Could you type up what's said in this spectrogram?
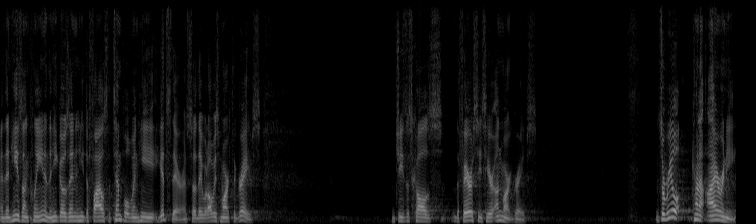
and then he's unclean, and then he goes in and he defiles the temple when he gets there. And so they would always mark the graves. Jesus calls the Pharisees here unmarked graves. It's a real kind of irony,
